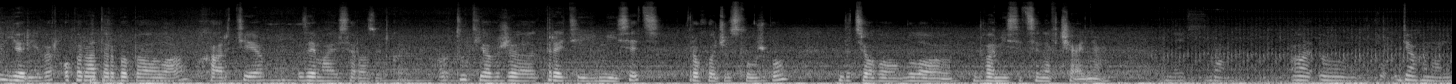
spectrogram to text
Я Рівер, оператор БПЛА в Харті, займаюся розвідкою. Тут я вже третій місяць проходжу службу. До цього було два місяці навчання. А, діагонально.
